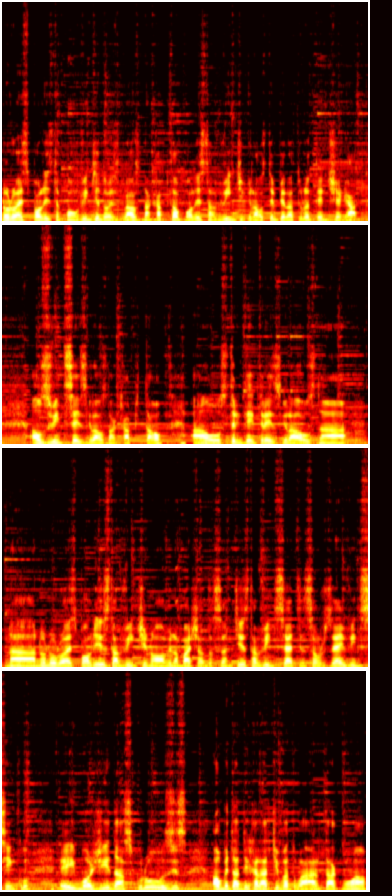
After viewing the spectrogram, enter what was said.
Noroeste Paulista com 22 graus, na capital paulista 20 graus, temperatura tende a chegar aos 26 graus na capital, aos 33 graus na na, no Noroeste Paulista, 29 na Baixada Santista, 27 em São José e 25 em Mogi das Cruzes. A umidade relativa do ar está com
